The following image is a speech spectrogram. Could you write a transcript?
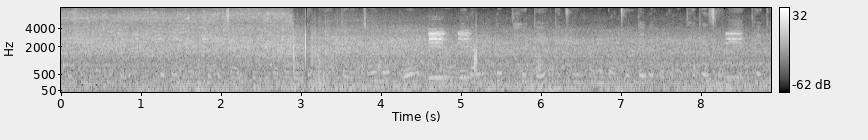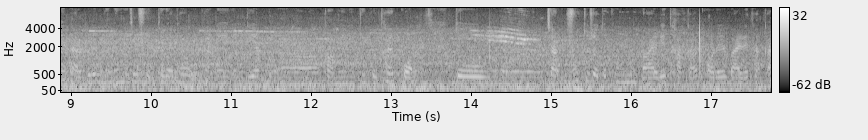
খুশি মনে খেতে চাই সত্যি কথা বলতে তো যাই হোক ওর নেদারল্যান্ডের থেকে কিছু মানে বছর দেড়েক ওখানে থেকেছে থেকে তারপরে মনে হয়েছে সত্যি কথা ওখানে ইন্ডিয়ান কমিউনিটি কোথায় কম তো চাকরি সূত্রে যতক্ষণ বাইরে থাকা ঘরের বাইরে থাকা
